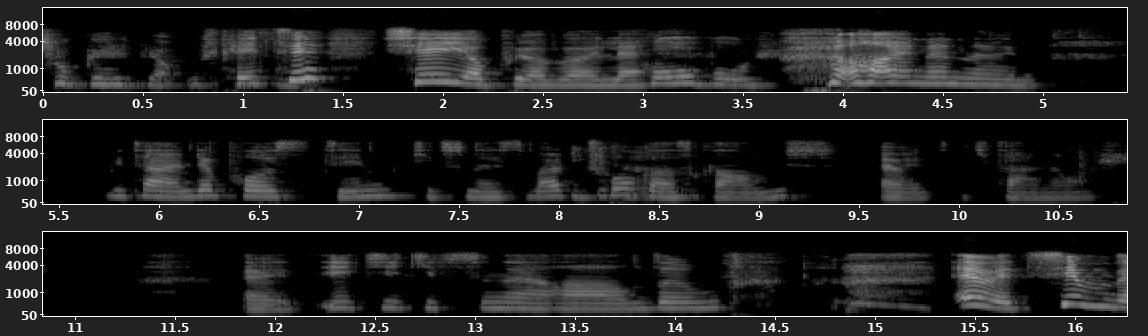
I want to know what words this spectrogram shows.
Çok garip yapmış. peti şey yapıyor böyle. Cowboy. Aynen öyle. Bir tane de postin kitchenesi var. İki Çok tane. az kalmış. Evet iki tane var. Evet iki kitchen'e aldım. evet şimdi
